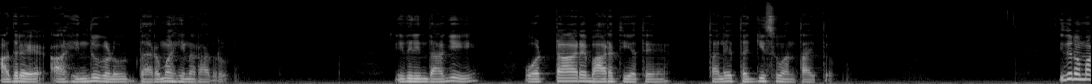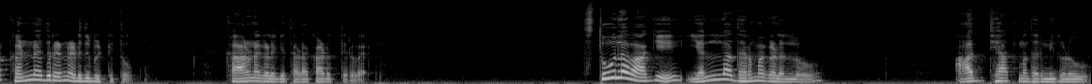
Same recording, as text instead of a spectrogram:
ಆದರೆ ಆ ಹಿಂದೂಗಳು ಧರ್ಮಹೀನರಾದರು. ಇದರಿಂದಾಗಿ ಒಟ್ಟಾರೆ ಭಾರತೀಯತೆ ತಲೆ ತಗ್ಗಿಸುವಂತಾಯಿತು. ಇದು ನಮ್ಮ ಕಣ್ಣೆದುರೇ ನಡೆದು ಬಿಟ್ಟಿತು ಕಾರಣಗಳಿಗೆ ತಡಕಾಡುತ್ತಿರುವೆ. ಸ್ಥೂಲವಾಗಿ ಎಲ್ಲ ಧರ್ಮಗಳಲ್ಲೂ ಆಧ್ಯಾತ್ಮ ಧರ್ಮಿಗಳು,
